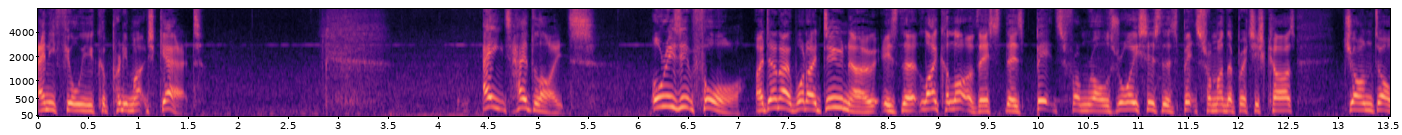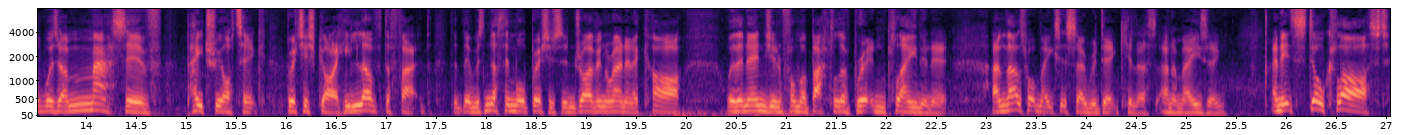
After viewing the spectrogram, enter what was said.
any fuel you could pretty much get. Eight headlights. Or is it four? I don't know. What I do know is that, like a lot of this, there's bits from Rolls Royces, there's bits from other British cars. John Dodd was a massive patriotic British guy. He loved the fact that there was nothing more British than driving around in a car with an engine from a Battle of Britain plane in it. And that's what makes it so ridiculous and amazing. And it's still classed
